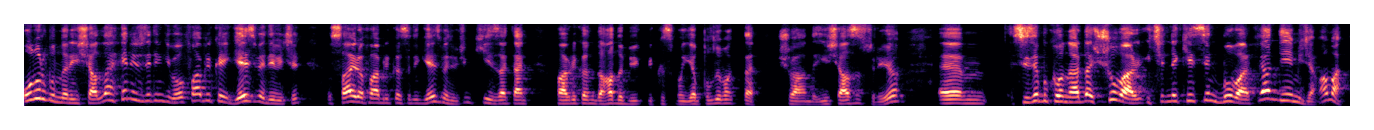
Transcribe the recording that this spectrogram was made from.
Olur bunlar inşallah. Henüz dediğim gibi o fabrikayı gezmediğim için, Sayro fabrikasını gezmediğim için ki zaten fabrikanın daha da büyük bir kısmı yapılmakta şu anda inşası sürüyor. Ee, size bu konularda şu var, içinde kesin bu var falan diyemeyeceğim ama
